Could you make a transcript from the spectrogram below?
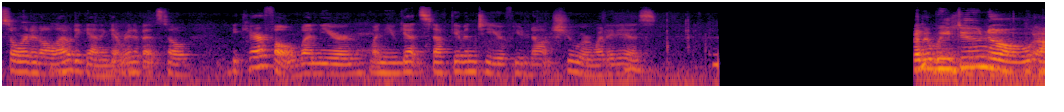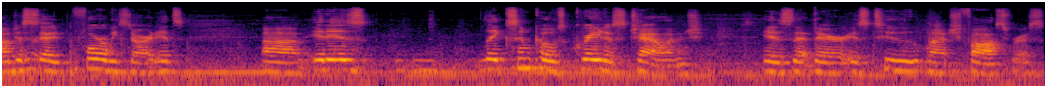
sort it all out again and get rid of it. So be careful when you're, when you get stuff given to you if you're not sure what it is. But we do know, I'll just say before we start, it's, um, it is Lake Simcoe's greatest challenge is that there is too much phosphorus,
